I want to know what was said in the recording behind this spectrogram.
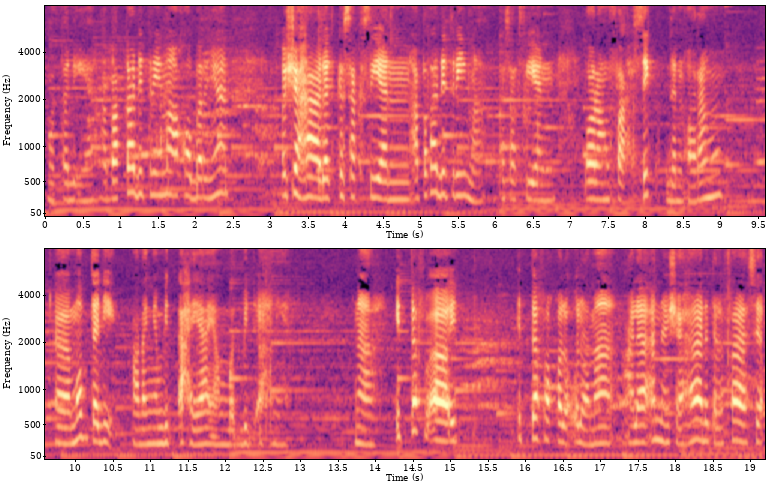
mubtadi ya. Apakah diterima khabarnya syahadat kesaksian. Apakah diterima kesaksian orang fasik dan orang uh, mubtadi? Orang yang bid'ah ya yang buat bid'ah nih. Nah ittaf uh, it, ittafaqal ulama ala anna syahadat al-fasiq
